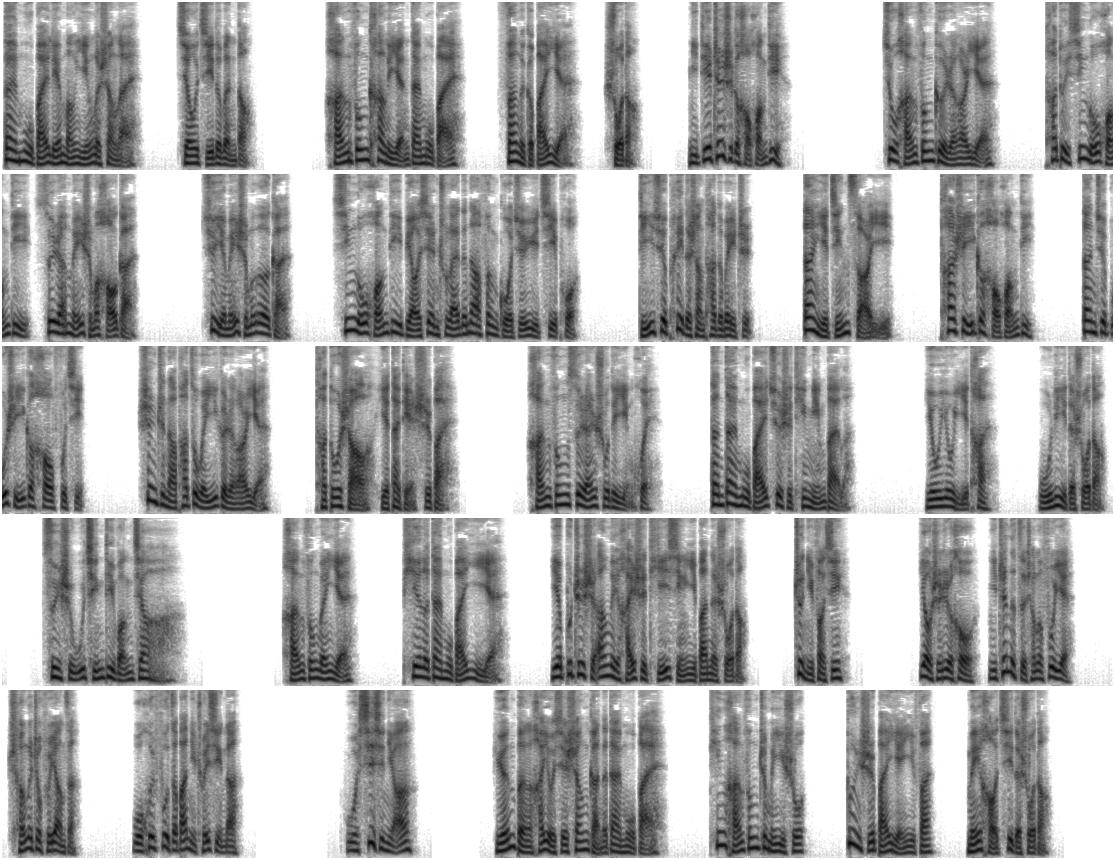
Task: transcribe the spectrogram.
戴沐白连忙迎了上来，焦急的问道。韩风看了眼戴沐白，翻了个白眼，说道：“你爹真是个好皇帝。”就韩风个人而言，他对星罗皇帝虽然没什么好感，却也没什么恶感。星罗皇帝表现出来的那份果决与气魄，的确配得上他的位置，但也仅此而已。他是一个好皇帝，但却不是一个好父亲，甚至哪怕作为一个人而言，他多少也带点失败。韩风虽然说的隐晦，但戴沐白却是听明白了，悠悠一叹，无力的说道：“最是无情帝王家啊。”韩风闻言。瞥了戴沐白一眼，也不知是安慰还是提醒一般的说道：“这你放心，要是日后你真的子承了父业，成了这副样子，我会负责把你锤醒的。”我谢谢你啊！原本还有些伤感的戴沐白，听韩风这么一说，顿时白眼一翻，没好气的说道：“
